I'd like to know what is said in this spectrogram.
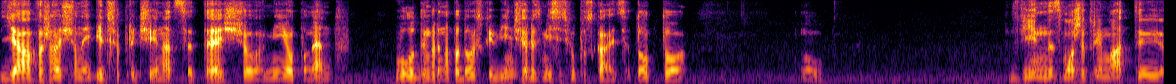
Я вважаю, що найбільша причина це те, що мій опонент Володимир Нападовський він через місяць випускається. Тобто, ну, він не зможе приймати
